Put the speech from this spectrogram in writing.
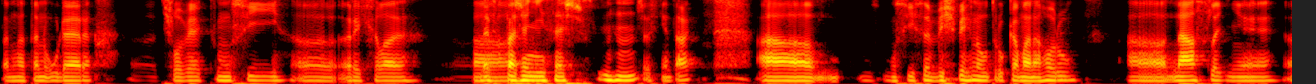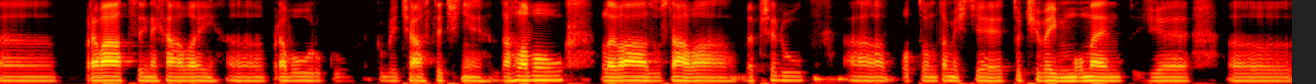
Tenhle ten úder člověk musí rychle ve vzpažení seš. Mhm. Přesně tak. A musí se vyšvihnout rukama nahoru a následně praváci nechávají pravou ruku jakoby částečně za hlavou, levá zůstává vepředu a potom tam ještě je točivý moment, že uh,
